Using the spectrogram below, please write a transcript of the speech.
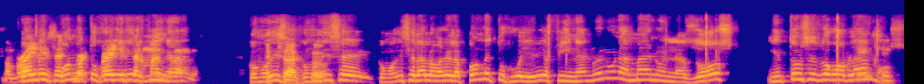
Brady tu Brady es el más grande. Como dice, como dice, como dice Lalo Varela, ponme tu joyería fina, no en una mano, en las dos, y entonces luego hablamos.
